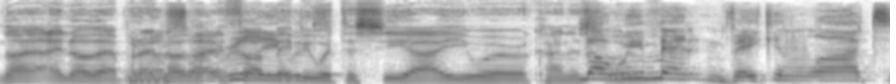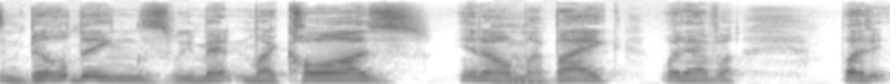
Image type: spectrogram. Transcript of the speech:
No, I know that, but You I know, know so that. I I, thought maybe was- with the CI you were kind of. No, we of, met in vacant lots and buildings. We met in my cars, you know, my bike, whatever. But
